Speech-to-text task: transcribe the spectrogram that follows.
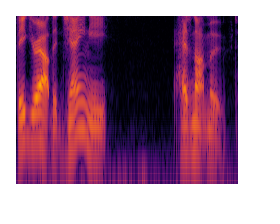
figure out that Janie has not moved.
